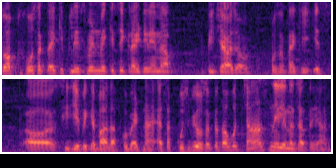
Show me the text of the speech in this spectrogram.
तो आप हो सकता है कि प्लेसमेंट में किसी क्राइटेरिया में आप पीछे आ जाओ। हो सकता है कि इस सीजीपी के बाद आपको बैठना है। ऐसा कुछ भी हो सकता है तो आप वो चांस नहीं लेना चाहते यार।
